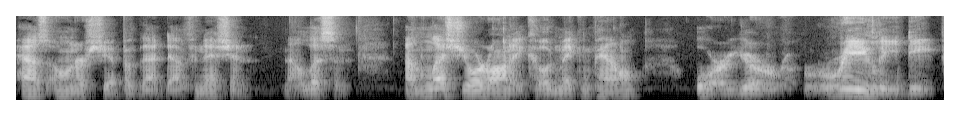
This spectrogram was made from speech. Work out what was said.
has ownership of that definition. Now listen unless you're on a code making panel or you're really deep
